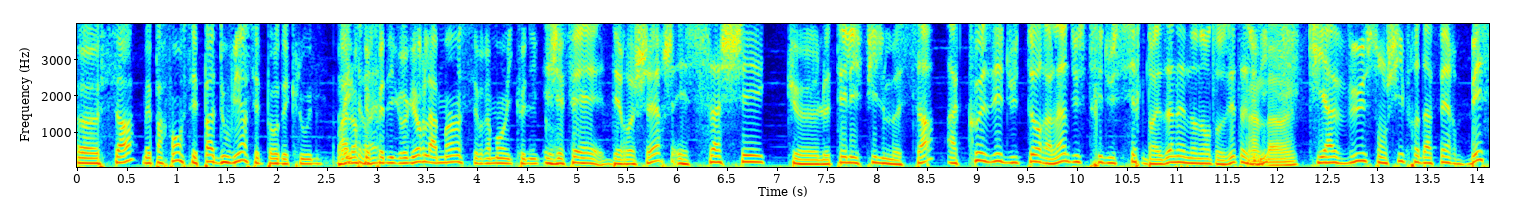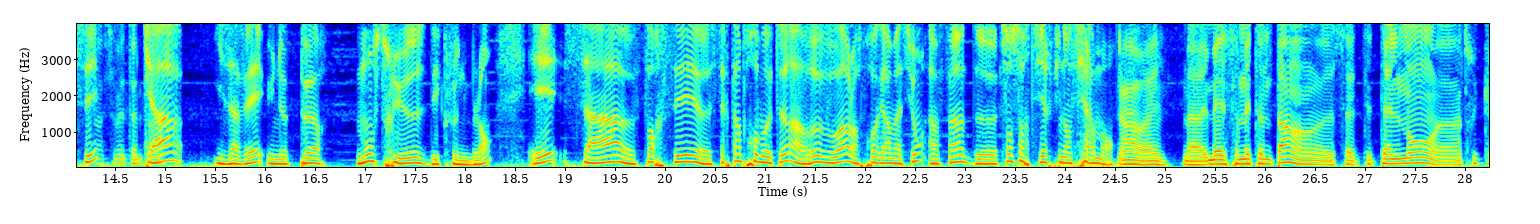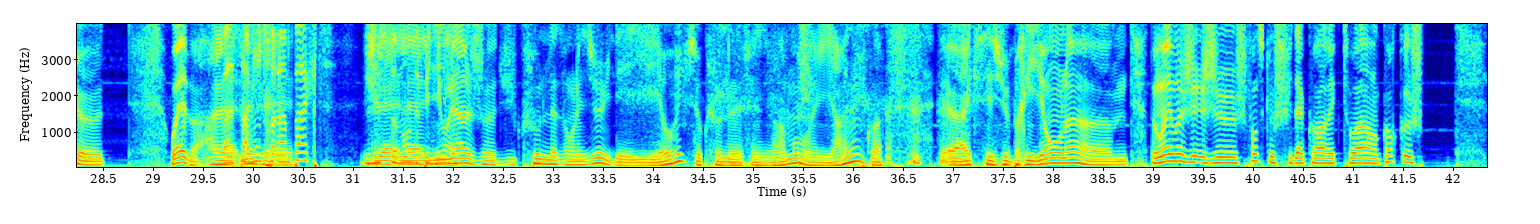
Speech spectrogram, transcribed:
Euh, ça, mais parfois on sait pas d'où vient cette peur des clowns. Oui, Alors que vrai. Freddy Krueger, la main, c'est vraiment iconique. Et j'ai fait des recherches et sachez que le téléfilm Ça a causé du tort à l'industrie du cirque dans les années 90 aux ah États-Unis bah ouais. qui a vu son chiffre d'affaires baisser Ah, car ils avaient une peur monstrueuse des clowns blancs et ça a euh, forcé euh, certains promoteurs à revoir leur programmation afin de s'en sortir financièrement. ah ouais bah mais ça m'étonne pas hein. ça a été tellement euh, un truc euh, ouais bah, Bah, là- ça là, montre l'impact justement la-. L'image du clown là devant les yeux, il est, il est horrible ce clown. Enfin, vraiment, il y a rien quoi. Euh, avec ses yeux brillants là. euh. Donc ouais, moi je, je, je pense que je suis d'accord avec toi. Encore que je.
